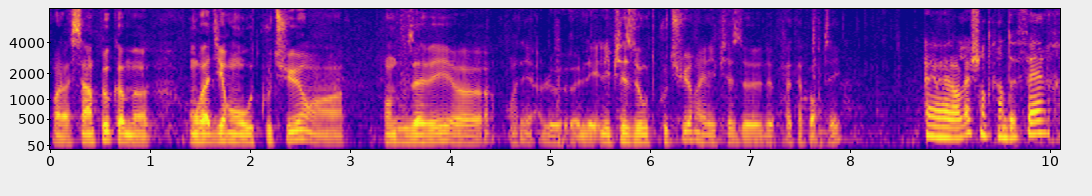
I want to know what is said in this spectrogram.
Voilà, c'est un peu comme, euh, on va dire, en haute couture, euh, quand vous avez euh, les, pièces de haute couture et les pièces de, prêt-à-porter. alors là, je suis en train de faire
